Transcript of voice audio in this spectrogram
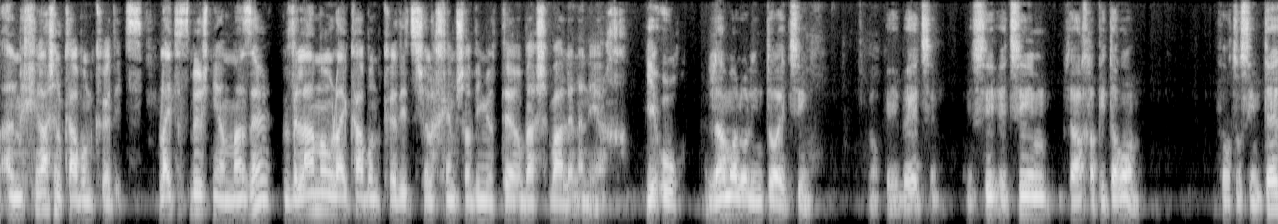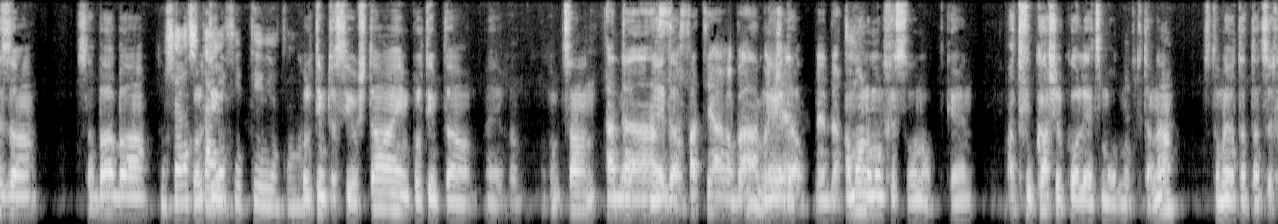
על מכירה של קרבון קרדיטס. אולי תסביר שנייה מה זה, ולמה אולי קרבון קרדיטס שלכם שווים יותר בהשוואה לנניח ייעור. למה לא לנטוע עצים? אוקיי, בעצם. עצי- עצים זה אחלה פתרון. פוטוסינתזה, סבבה, קולטים. קולטים את ה-CO2, קולטים את החמצן, עד. השרפת יער הבאה, כן. נהדר. המון המון חסרונות, כן? התפוקה של כל עץ מאוד מאוד קטנה, זאת אומרת, אתה צריך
